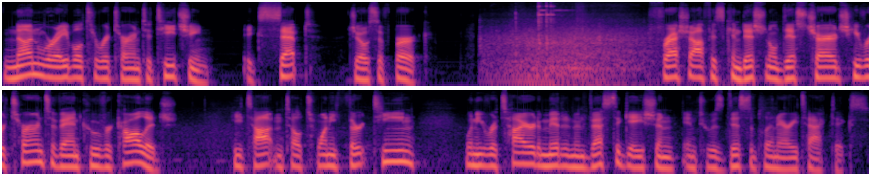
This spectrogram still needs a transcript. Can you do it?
none were able to return to teaching, except Joseph Burke. Fresh off his conditional discharge, he returned to Vancouver College. He taught until 2013 when he retired amid an investigation into his disciplinary tactics.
